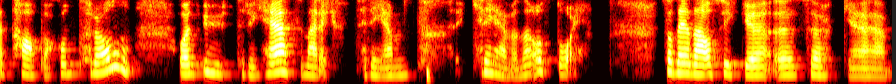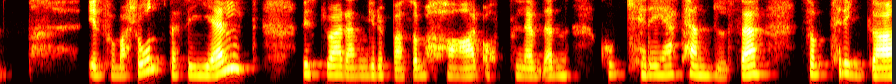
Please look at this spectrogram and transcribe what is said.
Et tap av kontroll og en utrygghet som er ekstremt krevende å stå i. Så det da å syke, eh, søke informasjon, spesielt hvis du er den gruppa som har opplevd en konkret hendelse som trigga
